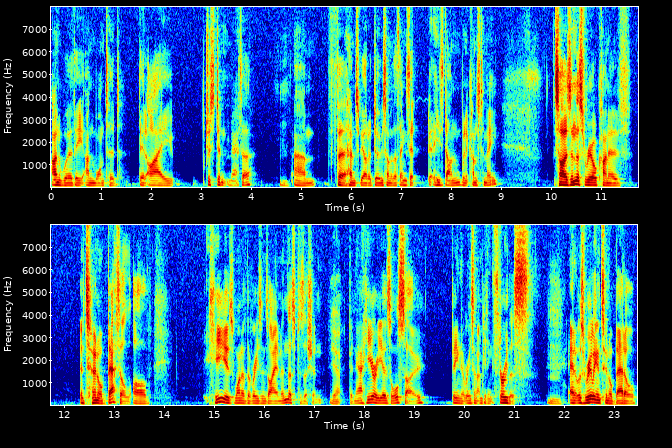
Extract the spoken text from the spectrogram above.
unworthy, unwanted, that I just didn't matter Mm. um, for him to be able to do some of the things that he's done when it comes to me. So I was in this real kind of internal battle of he is one of the reasons I am in this position, Yeah. but now here he is also being the reason I'm getting through this. Mm. And it was really internal battle.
